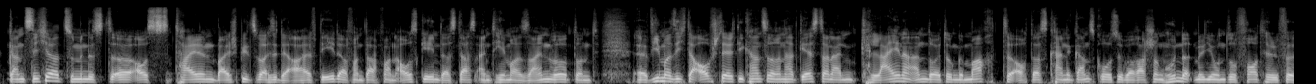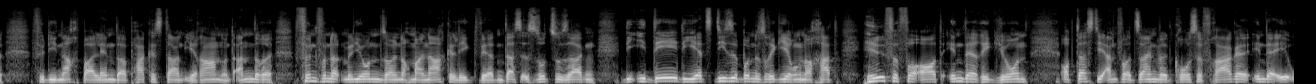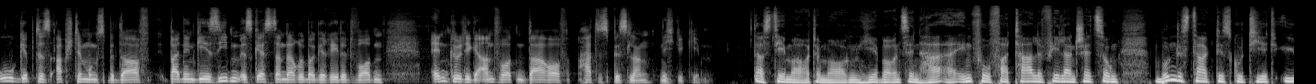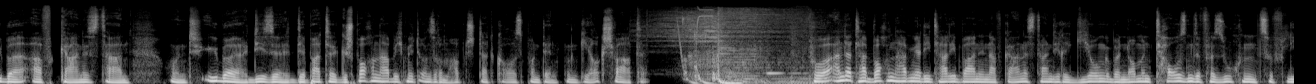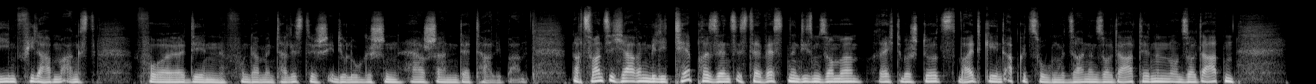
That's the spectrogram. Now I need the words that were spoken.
Ganz sicher, zumindest äh, aus Teilen beispielsweise der AfD, davon darf man ausgehen, dass das ein Thema sein wird. Und äh, wie man sich da aufstellt, die Kanzlerin hat gestern eine kleine Andeutung gemacht, auch das keine ganz große Überraschung, 100 Millionen Soforthilfe für die Nachbarländer Pakistan, Iran und andere, 500 Millionen sollen nochmal nachgelegt werden. Das ist sozusagen die Idee, die jetzt diese Bundesregierung noch hat, Hilfe vor Ort in der Region. Ob das die Antwort sein wird, große Frage. In der EU gibt es Abstimmungsbedarf. Bei den G7 ist gestern darüber geredet worden. Endgültige Antworten darauf hat es bislang nicht gegeben. Das Thema heute Morgen hier bei uns in HR Info. Fatale Fehleinschätzung. Bundestag diskutiert über Afghanistan. Und über diese Debatte gesprochen habe ich mit unserem Hauptstadtkorrespondenten Georg Schwarte. Vor anderthalb Wochen haben ja die Taliban in Afghanistan die Regierung übernommen. Tausende versuchen zu fliehen. Viele haben Angst vor den fundamentalistisch-ideologischen Herrschern der Taliban. Nach 20 Jahren Militärpräsenz ist der Westen in diesem Sommer recht überstürzt, weitgehend abgezogen mit seinen Soldatinnen und Soldaten.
